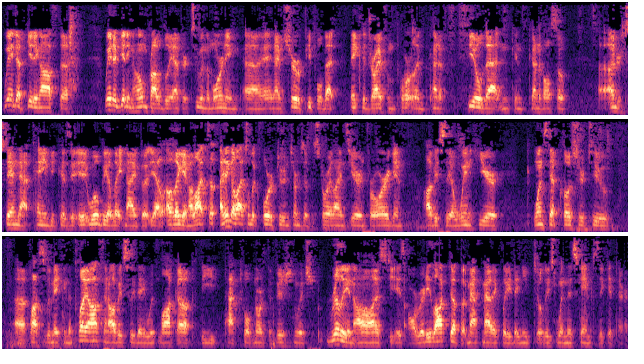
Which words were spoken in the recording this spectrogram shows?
we end up getting off the we end up getting home probably after two in the morning, uh, and I'm sure people that make the drive from Portland kind of feel that and can kind of also understand that pain because it, it, will be a late night. But yeah, again, a lot. To, I think a lot to look forward to in terms of the storylines here, and for Oregon, obviously a win here, one step closer to uh, possibly making the playoff, and obviously they would lock up the Pac-12 North Division, which really, in all honesty, is already locked up. But mathematically, they need to at least win this game to get there.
